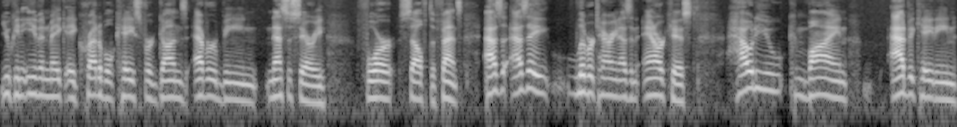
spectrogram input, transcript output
you can even make a credible case for guns ever being necessary for self-defense. As as a libertarian, as an anarchist, how do you combine advocating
